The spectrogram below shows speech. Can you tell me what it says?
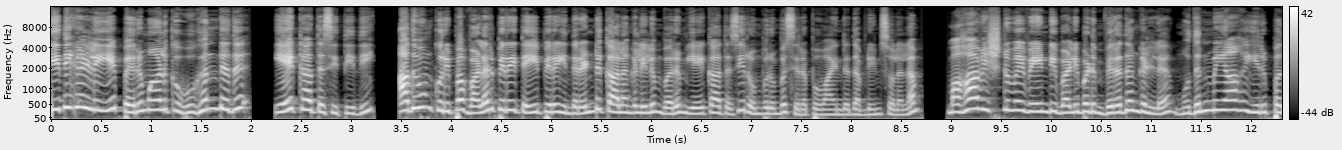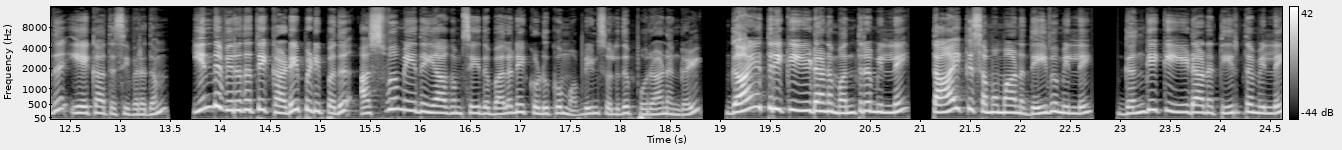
திதிகள்லேயே பெருமாளுக்கு உகந்தது ஏகாதசி திதி. அதுவும் குறிப்பா வளர்ப்பிறை தேய்ப்பிறை இந்த ரெண்டு காலங்களிலும் வரும் ஏகாதசி ரொம்ப ரொம்ப சிறப்பு வாய்ந்தது அப்படின்னு சொல்லலாம். மகாவிஷ்ணுவை வேண்டி வழிபடும் விரதங்கள்ல முதன்மையாக இருப்பது ஏகாதசி விரதம். இந்த விரதத்தை கடைபிடிப்பது அஸ்வமேத யாகம் செய்த பலனை கொடுக்கும் அப்படின்னு சொல்லுது புராணங்கள். காயத்ரிக்கு ஈடான மந்திரம் இல்லை தாய்க்கு சமமான தெய்வம் இல்லை கங்கைக்கு ஈடான தீர்த்தம் இல்லை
